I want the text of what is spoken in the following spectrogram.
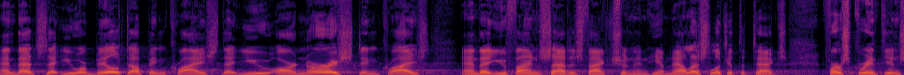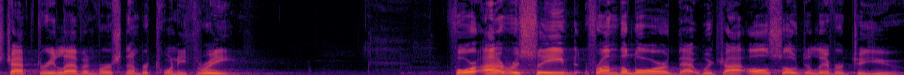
and that's that you are built up in Christ, that you are nourished in Christ, and that you find satisfaction in Him. Now let's look at the text. 1 Corinthians chapter 11, verse number 23. For I received from the Lord that which I also delivered to you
